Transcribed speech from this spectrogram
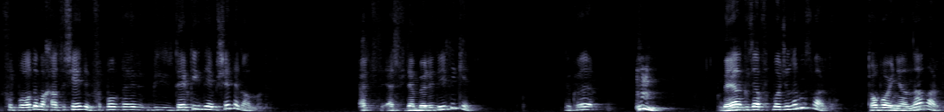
futbola da bakası şeydi. Futbolda bir zevki diye bir şey de kalmadı. Es- Eskiden böyle değildi ki. Veya güzel futbolcularımız vardı. Top oynayanlar vardı.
